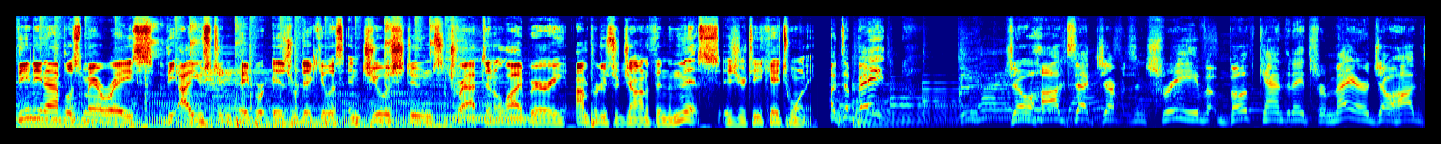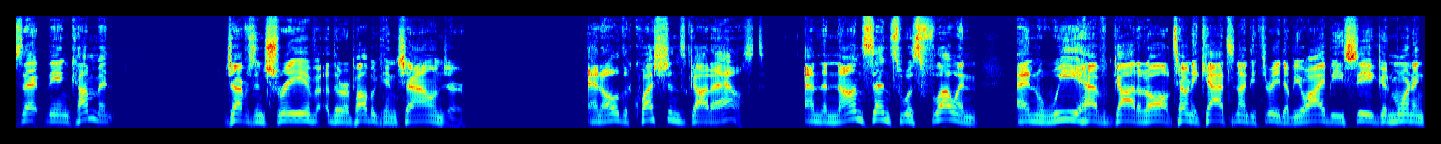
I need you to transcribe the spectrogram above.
The Indianapolis mayor race, the IU student paper is ridiculous, and Jewish students trapped in a library. I'm producer Jonathan, and this is your TK20. A debate. Joe Hogsett, Jefferson Shreve, both candidates for mayor. Joe Hogsett, the incumbent. Jefferson Shreve, the Republican challenger. And oh, the questions got asked, and the nonsense was flowing, and we have got it all. Tony Katz, 93, WIBC. Good morning.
